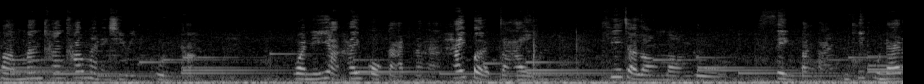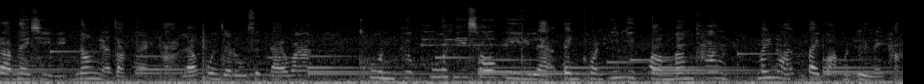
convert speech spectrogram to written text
ความมั่งคั่งเข้ามาในชีวิตคุณค่ะ วันนี้อยากให้โฟกัสนะคะ ให้เปิดใจที่จะลองมองดูสิ่งต่างๆ ที่คุณได้รับในชีวิตนอกเหนือจากเงินค่ะ แล้วคุณจะรู้สึกได้ว่า คุณคือผู้ที่โชคดีและเป็นคนที่มีความมั่งคั่ง ไม่น้อยไปกว่าคนอื่นเลยค่ะ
